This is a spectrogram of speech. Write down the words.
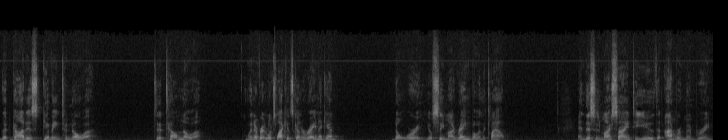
that God is giving to Noah to tell Noah whenever it looks like it's going to rain again, don't worry, you'll see my rainbow in the cloud. And this is my sign to you that I'm remembering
